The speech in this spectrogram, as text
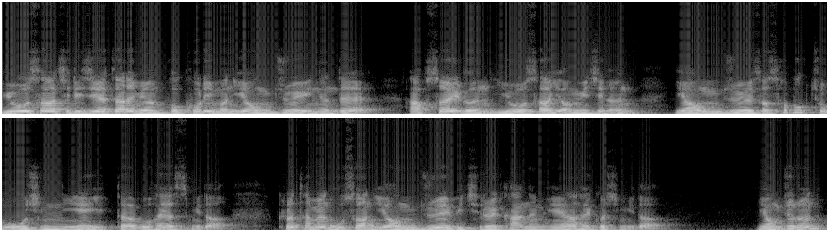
유호사 지리지에 따르면 보코림은 영주에 있는데 앞서 읽은 유호사 영위지는 영주에서 서북쪽 50리에 있다고 하였습니다. 그렇다면 우선 영주의 위치를 가늠해야 할 것입니다. 영주는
